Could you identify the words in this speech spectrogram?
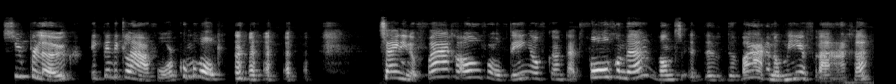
Superleuk, ik ben er klaar voor, kom maar op. Zijn hier nog vragen over of dingen of kan ik naar het volgende? Want er waren nog meer vragen.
